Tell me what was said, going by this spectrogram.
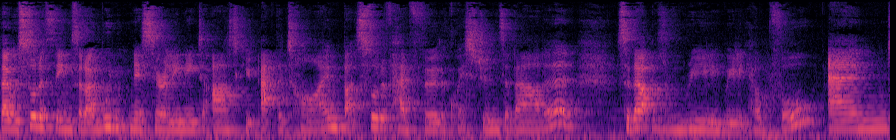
they were sort of things that I wouldn't necessarily need to ask you at the time, but sort of had further questions about it. So that was really, really helpful. And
